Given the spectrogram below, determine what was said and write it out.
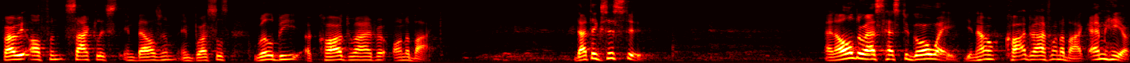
Very often, cyclists in Belgium, in Brussels, will be a car driver on a bike. that exists too. And all the rest has to go away, you know, car driver on a bike. I'm here.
